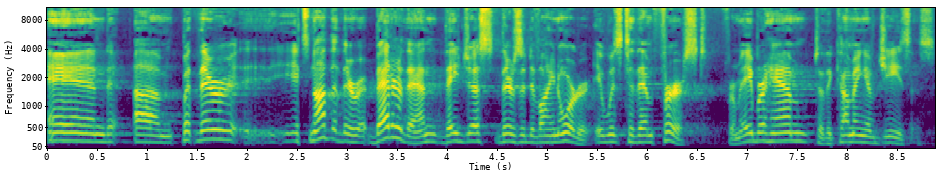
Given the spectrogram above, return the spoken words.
And um, but they're it's not that they're better than they just there's a divine order. It was to them first, from Abraham to the coming of Jesus.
